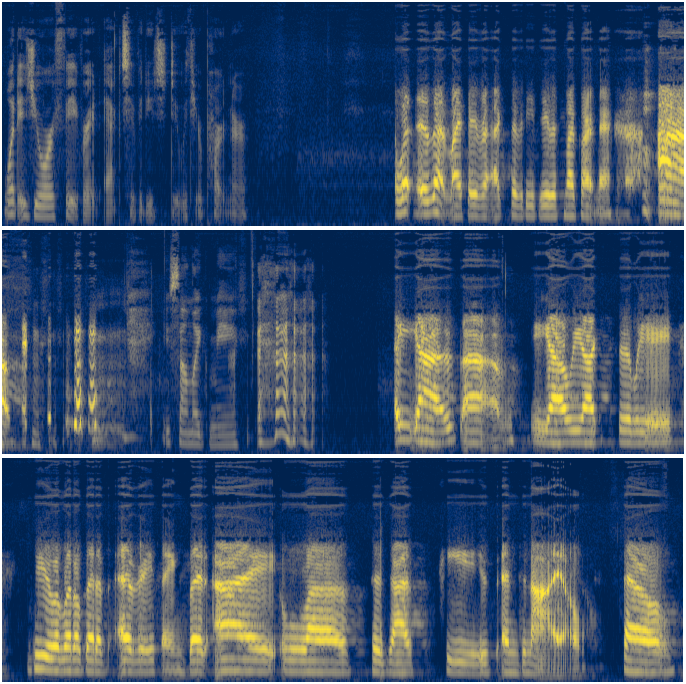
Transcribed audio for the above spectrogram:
what is your favorite activity to do with your partner? What isn't my favorite activity to do with my partner? Um, You sound like me. yes, um, yeah, we actually do a little bit of everything, but I love to just tease and denial. So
